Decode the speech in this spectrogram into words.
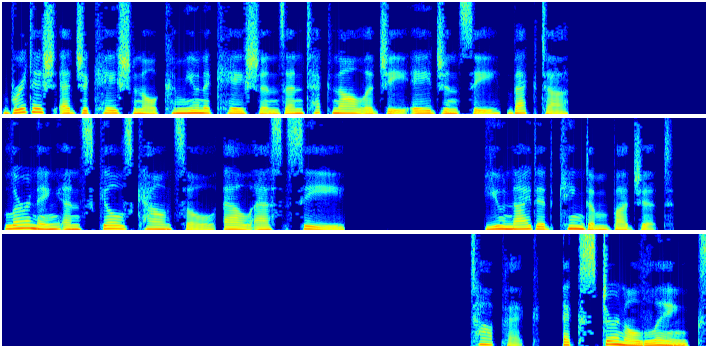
British Educational Communications and Technology Agency BECTA. Learning and Skills Council LSC United Kingdom budget. Topic. External links.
